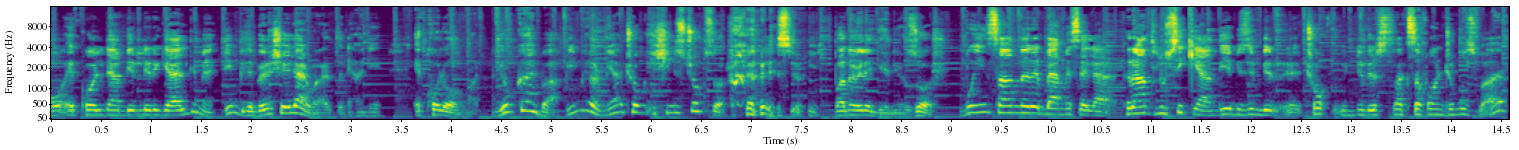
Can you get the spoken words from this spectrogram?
O ekolden birileri geldi mi? Değil mi? Bir de böyle şeyler vardı. Hani ekol olmak. Yok galiba. Bilmiyorum ya. Çok işiniz çok zor. öyle söyleyeyim. Bana öyle geliyor. Zor. Bu insanları ben mesela Hrant Lusikyan diye bizim bir e, çok ünlü bir saksafoncumuz var.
